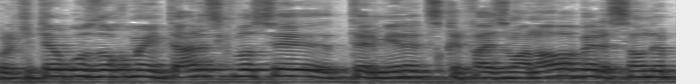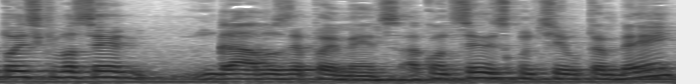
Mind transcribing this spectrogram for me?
Porque tem alguns documentários que você termina, faz uma nova versão depois que você grava os depoimentos. Aconteceu isso contigo também?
